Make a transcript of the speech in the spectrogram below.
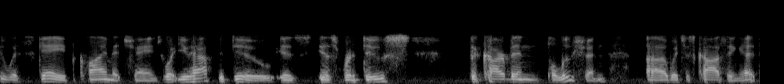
to escape climate change. What you have to do is is reduce the carbon pollution, uh, which is causing it.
